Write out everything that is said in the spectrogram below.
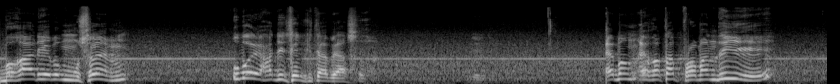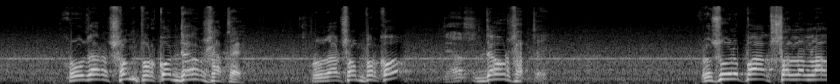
বুহারি এবং মুসলিম উভয় হাদিসের কিতাবে আছে। এবং একথা প্রমাণ দিয়ে রোজার সম্পর্ক দেহর সাথে। রোজার সম্পর্ক দেহর সাথে। রসুল পাক সাল্লাহ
